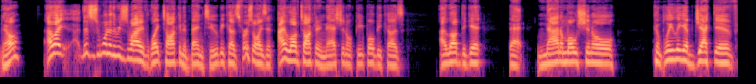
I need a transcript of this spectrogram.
You know, I like this is one of the reasons why I like talking to Ben too, because first of all, he's I love talking to national people because I love to get that non emotional, completely objective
